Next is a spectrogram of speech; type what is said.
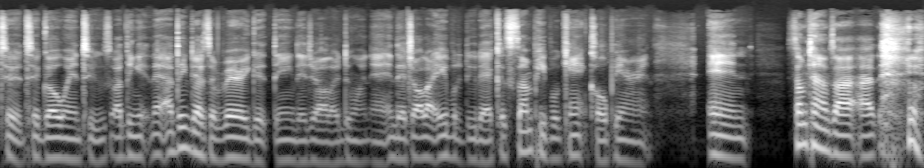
to to go into so i think i think that's a very good thing that y'all are doing that and that y'all are able to do that because some people can't co-parent and sometimes i i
